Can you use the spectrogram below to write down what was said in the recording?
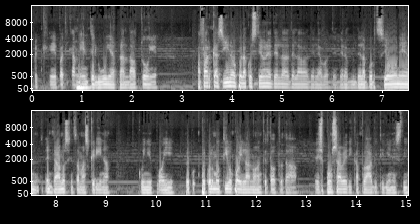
perché praticamente lui era andato a far casino per la questione della, della, della, dell'aborzione entrando senza mascherina. Quindi poi per, per quel motivo poi l'hanno anche tolto da responsabile di capo abiti di NST.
